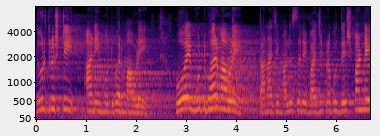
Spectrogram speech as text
दूरदृष्टी आणि मुठभर मावळे. होय मुठभर मावळे. तानाजी मालुसरे बाजीप्रभू देशपांडे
